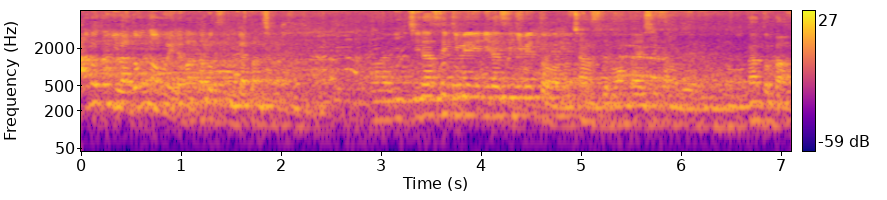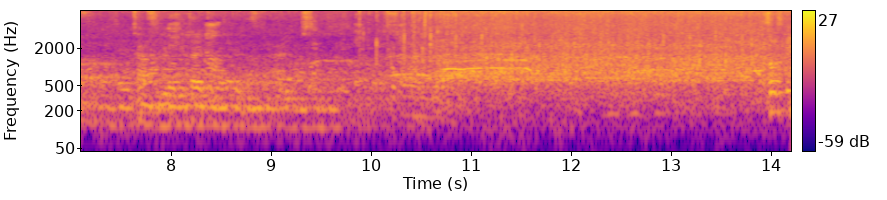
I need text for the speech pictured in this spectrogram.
あの時はどんな思いでバッターボックスに向かったんでしょうか、1打席目、2打席目とチャンスで問題してたので、なんとかチャンス広げたいと思って打席に入りました。そして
